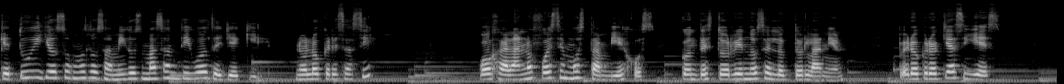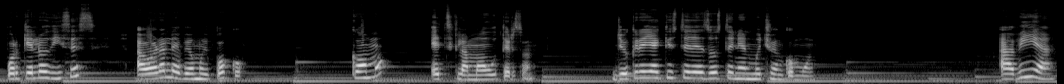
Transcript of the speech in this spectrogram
que tú y yo somos los amigos más antiguos de Jekyll. ¿No lo crees así? Ojalá no fuésemos tan viejos, contestó riéndose el doctor Lanyon. Pero creo que así es. ¿Por qué lo dices? Ahora le veo muy poco. ¿Cómo? exclamó Utterson. Yo creía que ustedes dos tenían mucho en común. Había.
